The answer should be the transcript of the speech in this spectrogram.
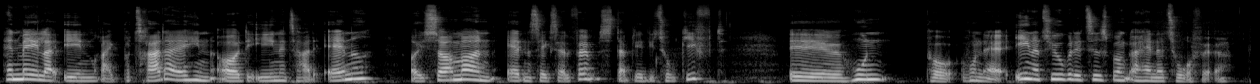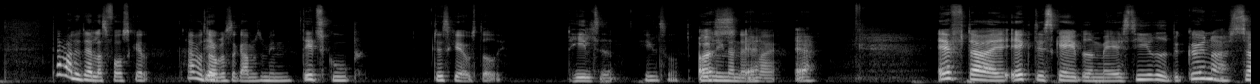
Han maler en række portrætter af hende, og det ene tager det andet. Og i sommeren 1896, der bliver de to gift. Øh, hun, på, hun er 21 på det tidspunkt, og han er 42. Der var lidt aldersforskel. Han var Det- dobbelt så gammel som hende. Det er et scoop Det sker jo stadig. hele tiden. Hele tiden. Også, den ene den anden ja, vej. ja. Efter øh, ægteskabet med Sigrid begynder, så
